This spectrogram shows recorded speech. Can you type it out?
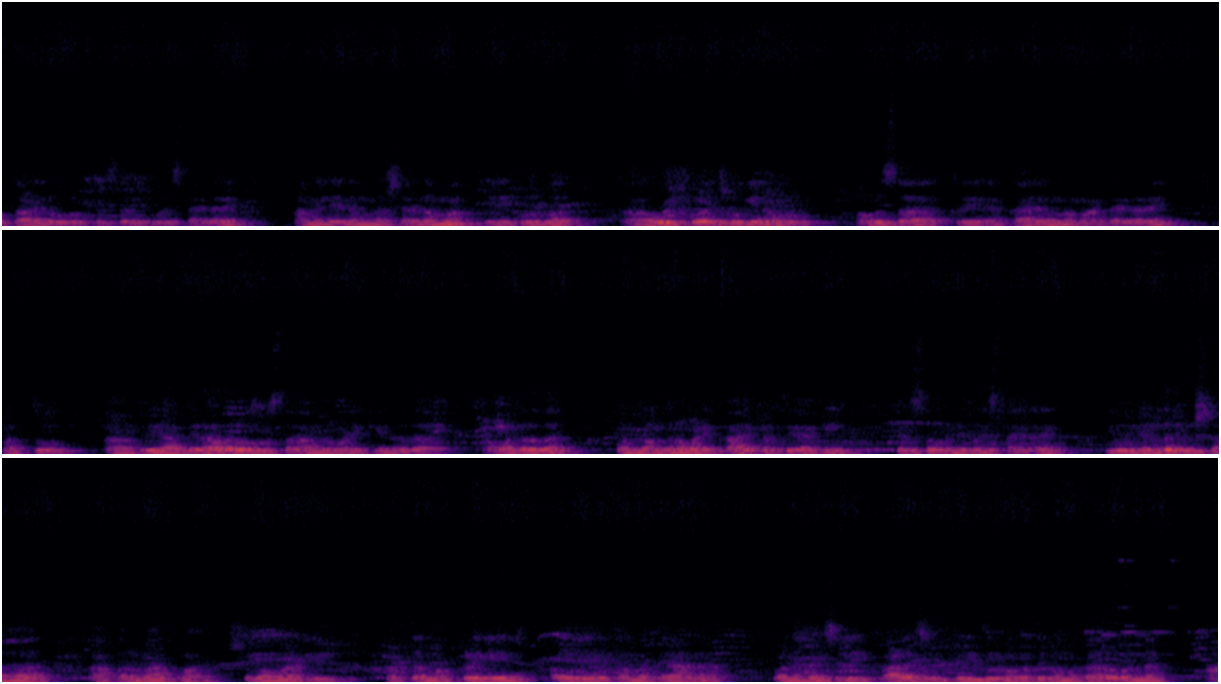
ಉತ್ತಾಳೆರವರು ಕೆಲಸ ನಿರ್ವಹಿಸ್ತಾ ಇದ್ದಾರೆ. ಆಮೇಲೆ ನಮ್ಮ ಶರಣಮ್ಮ ಹಿರೇಕುರುಬ ಉರ್ಫ್ ಜೋಗಿನವರು ಅವರು ಸಹ ಕ್ರಿಯೆ, ಕಾರ್ಯವನ್ನು ಮಾಡ್ತಾ ಇದ್ದಾರೆ. ಮತ್ತು ಪ್ರಿಯಾ ಬಿರಾದರ್ ಅವರು ಸಹ ಅಂಗನವಾಡಿ ಕೇಂದ್ರದ ಒಂದರದ ಒಂದು ಅಂಗನವಾಡಿ ಕಾರ್ಯಕರ್ತೆಯಾಗಿ ಕೆಲಸವನ್ನು ನಿರ್ವಹಿಸ್ತಾ ಇದ್ದಾರೆ. ಇವರು ಎಲ್ಲರಿಗೂ ಸಹ ಆ ಪರಮಾತ್ಮ ಶುಭ ಮಾಡಲಿ ಮತ್ತು ಮಕ್ಕಳಿಗೆ ಅವರು ತಮ್ಮ ಜ್ಞಾನವನ್ನು ಹಂಚಲಿ, ಕಾಳಜಿ, ಪ್ರೀತಿ, ಮಮತೆ, ಮಮಕಾರವನ್ನು ಆ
